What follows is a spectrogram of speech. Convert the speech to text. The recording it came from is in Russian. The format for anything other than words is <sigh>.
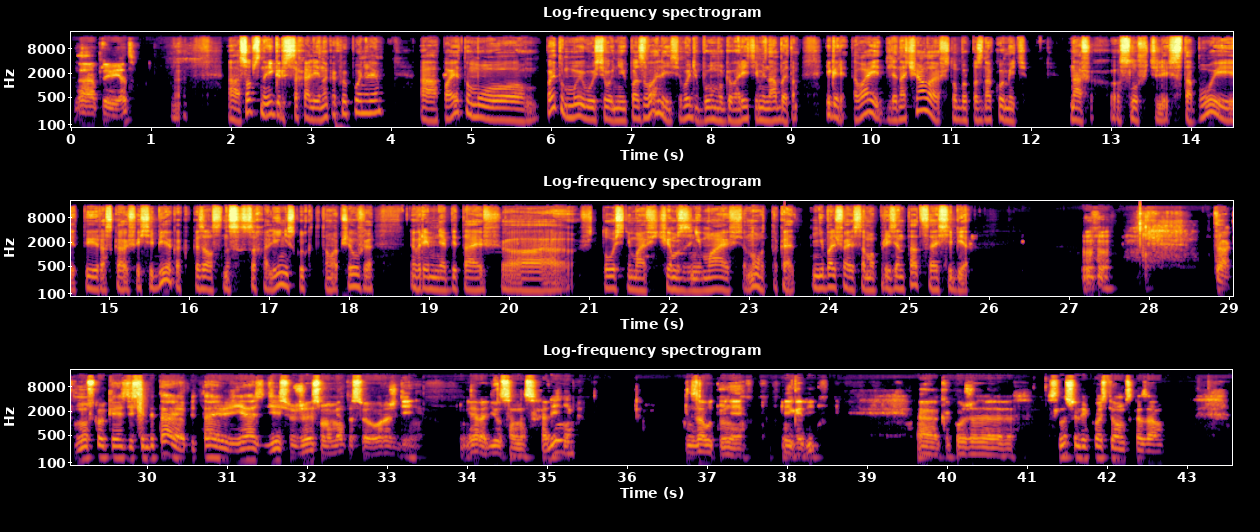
Да, привет. Да. Собственно, Игорь с Сахалина, как вы поняли. Поэтому, поэтому мы его сегодня и позвали, и сегодня будем говорить именно об этом. Игорь, давай для начала, чтобы познакомить наших э, слушателей с тобой, и ты расскажешь о себе, как оказался на Сахалине, сколько ты там вообще уже времени обитаешь, а, что снимаешь, чем занимаешься. Ну, вот такая небольшая самопрезентация о себе. Угу. Так, ну сколько я здесь обитаю? Обитаю я здесь уже с момента своего рождения. Я родился на Сахалине. Зовут меня Игорь. Э, как уже Слышали, Костя вам сказал.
